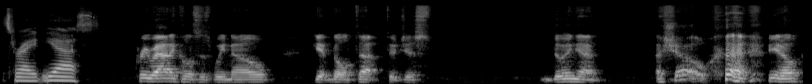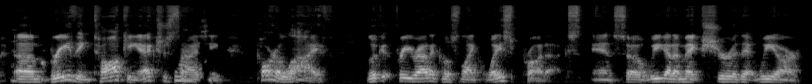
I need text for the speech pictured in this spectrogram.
That's right. Yes. Free radicals, as we know, get built up through just doing a, a show, you know, um, breathing, talking, exercising, part of life. Look at free radicals like waste products. And so we got to make sure that we are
